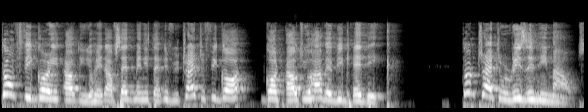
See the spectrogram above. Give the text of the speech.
Don't figure it out in your head. I've said many times if you try to figure God out, you have a big headache. Don't try to reason him out.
